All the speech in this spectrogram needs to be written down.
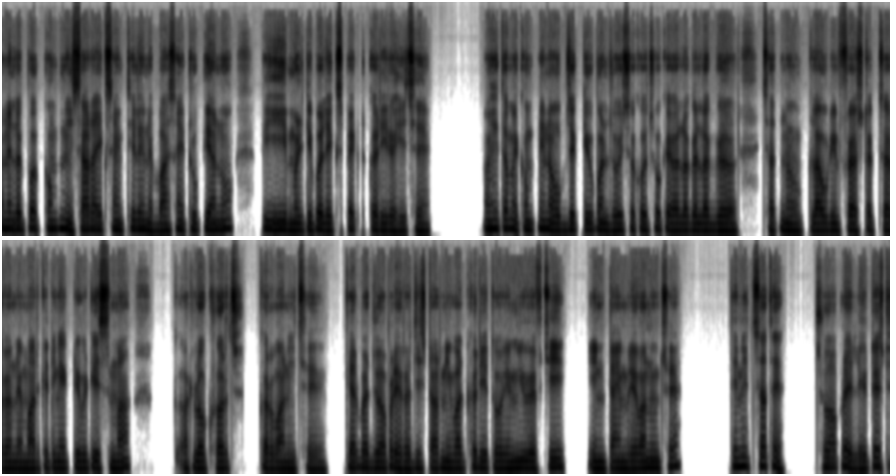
અને લગભગ કંપની સાડા એકસાઠથી લઈને બાસાઠ રૂપિયાનો પીઈ મલ્ટિપલ એક્સપેક્ટ કરી રહી છે. અહીં તમે કંપનીના ઓબ્જેક્ટિવ પણ જોઈ શકો છો કે અલગ અલગ જાતનું ક્લાઉડ ઇન્ફ્રાસ્ટ્રક્ચર અને માર્કેટિંગ એક્ટિવિટીઝમાં આટલો ખર્ચ કરવાની છે. ત્યારબાદ જો આપણે રજિસ્ટ્રારની વાત કરીએ તો એમયુએફજી ઇન ટાઈમ રહેવાનું છે. તેની જ સાથે જો આપણે લેટેસ્ટ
